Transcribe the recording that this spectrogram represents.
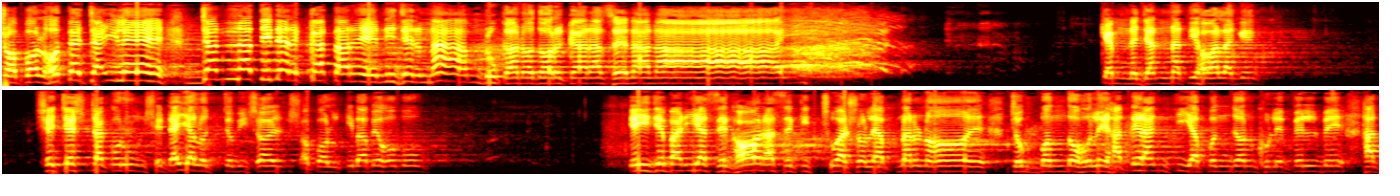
সফল হতে চাইলে জান্নাতীদের কাতারে নিজের নাম ঢুকানো দরকার আছে না নাই? কেমনে জান্নাতি হওয়া লাগে? সে চেষ্টা করুন, সেটাই আলোচ্য বিষয়, সফল কীভাবে হব? এই যে বাড়ি আছে, ঘর আছে, কিচ্ছু আসলে আপনার নয়। চোখ বন্ধ হলে হাতের আংটি আপনজন খুলে ফেলবে, হাত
